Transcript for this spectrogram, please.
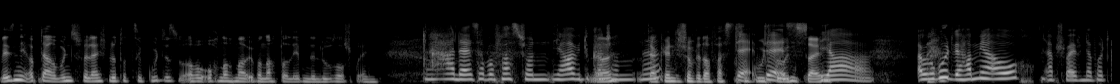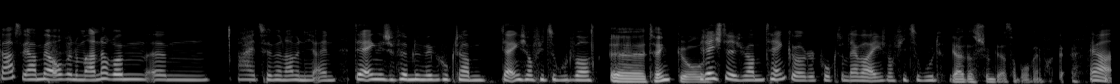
weiß nicht, ob der uns vielleicht wieder zu gut ist, aber auch nochmal über Nacht der lebenden Loser sprechen. Ah, der ist aber fast schon, ja, wie du gerade Ja, schon, ne? Der könnte schon wieder fast der, zu gut für ist, uns sein. Ja. Aber gut, wir haben ja auch, abschweifender Podcast, wir haben ja auch in einem anderen, ähm, ah, jetzt fällt mir der Name nicht ein, der englische Film, den wir geguckt haben, der eigentlich auch viel zu gut war. Äh, Tank Girl. Richtig, wir haben Tank Girl geguckt und der war eigentlich noch viel zu gut. Ja, das stimmt, der ist aber auch einfach geil. Ja.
